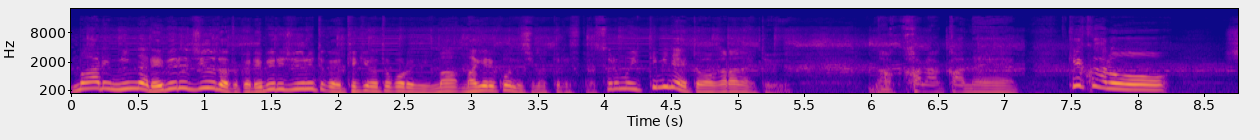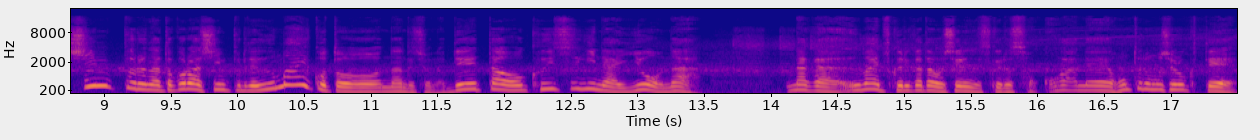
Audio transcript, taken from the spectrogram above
周りみんなレベル10だとかレベル12とかで敵のところに、ま、紛れ込んでしまってですね、それも行ってみないとわからないという。なかなかね、結構あの、シンプルなところはシンプルで、うまいこと、なんでしょうね、データを食いすぎないような、なんかうまい作り方をしてるんですけど、そこがね、本当に面白くて、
